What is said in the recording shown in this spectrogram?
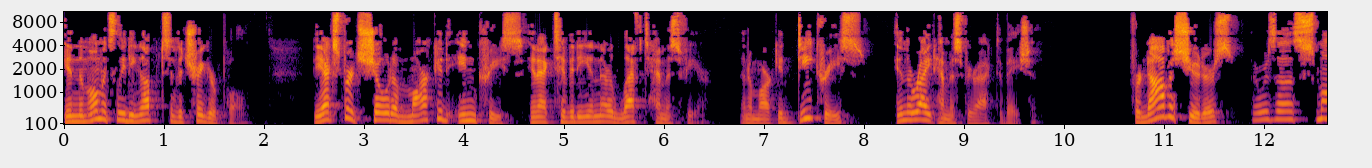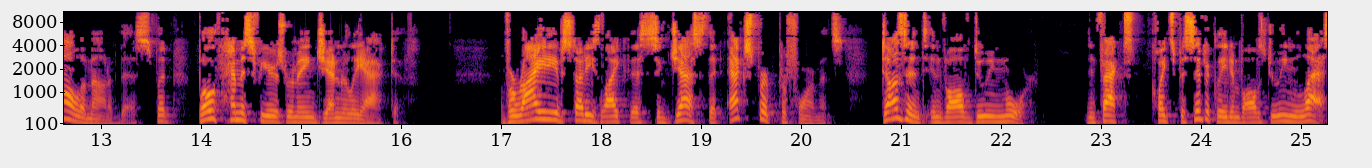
In the moments leading up to the trigger pull, the experts showed a marked increase in activity in their left hemisphere and a marked decrease in the right hemisphere activation. For novice shooters, there was a small amount of this, but both hemispheres remained generally active. A variety of studies like this suggest that expert performance doesn't involve doing more. In fact, quite specifically, it involves doing less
